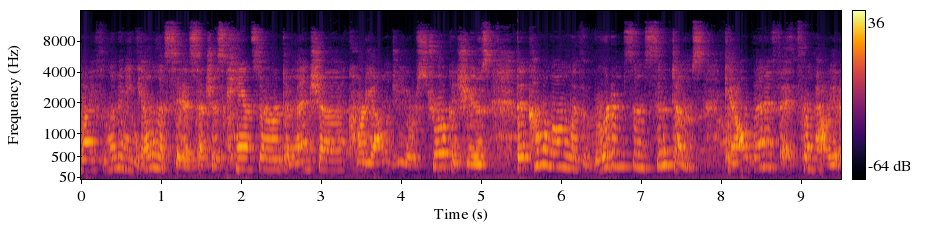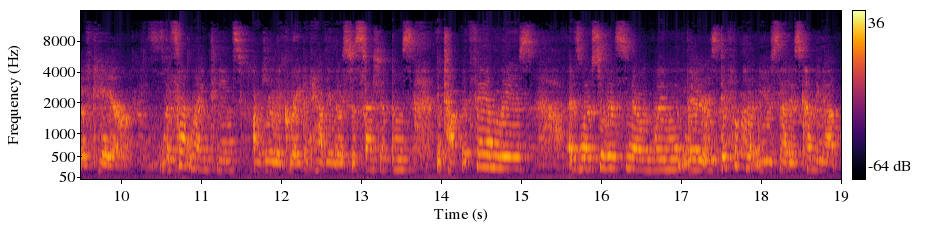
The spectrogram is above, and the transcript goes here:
life-limiting illnesses such as cancer, dementia, cardiology, or stroke issues that come along with burdensome symptoms can all benefit from palliative care. The frontline teams are really great at having those discussions. They talk with families. As most of us know, when there is difficult news that is coming up,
